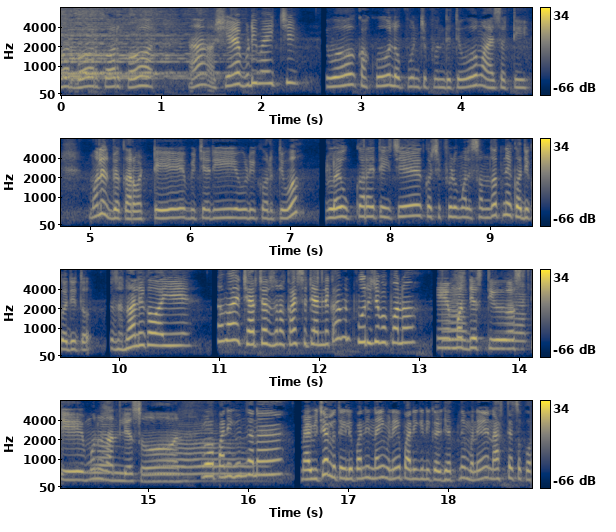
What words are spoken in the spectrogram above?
भर भर कर कर. हां अशी आहे बुडी माहिती व काकू लपून चिपून देते व माझ्यासाठी. मलाच बेकार वाटते बिचारी एवढी करते व लय उपकार आहे त्याचे कसे फिरू मला समजत नाही कधी कधी तर. जण आले का बाई? माय चार चार जण कायसाठी आणले काय माहीत पोरीच्या बाप्पानं हे मध्यस्थी असते म्हणून आणले असं हो, पाणी घेऊन जा ना. मी विचारलं त्याला पाणी नाही म्हणे पाणी गिनी काही घेत नाही म्हणे. नाश्त्याचं कर.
